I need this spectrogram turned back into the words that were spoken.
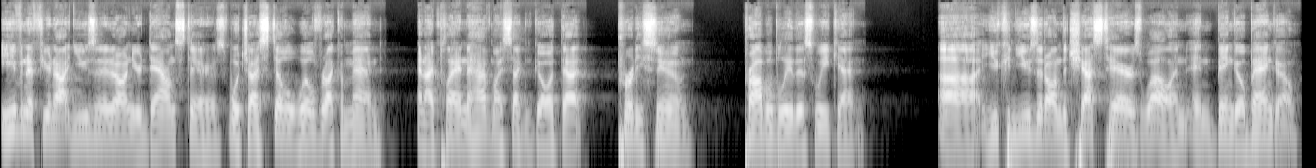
even if you're not using it on your downstairs, which I still will recommend, and I plan to have my second go at that pretty soon, probably this weekend. Uh, you can use it on the chest hair as well, and, and bingo bango,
